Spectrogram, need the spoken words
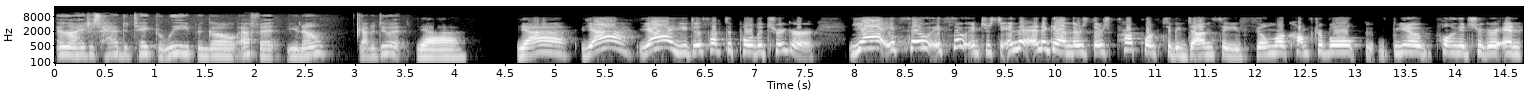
and I just had to take the leap and go, "F it," you know. Got to do it. Yeah. Yeah, yeah, yeah. You just have to pull the trigger. Yeah, it's so it's so interesting. And the, and again, there's there's prep work to be done so you feel more comfortable, you know, pulling the trigger and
